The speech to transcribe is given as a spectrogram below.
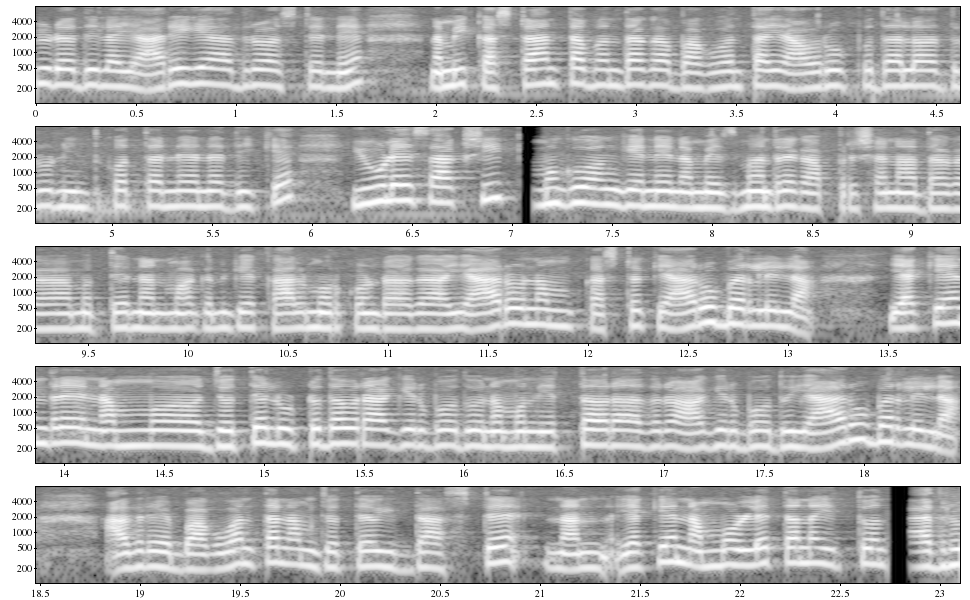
ಬಿಡೋದಿಲ್ಲ. ಯಾರಿಗೆ ಆದರೂ ಅಷ್ಟೇ ನಮಗೆ ಕಷ್ಟ ಅಂತ ಬಂದಾಗ ಭಗವಂತ ಯಾವ ರೂಪದಲ್ಲಾದರೂ ನಿಂತ್ಕೋತಾನೆ ಅನ್ನೋದಕ್ಕೆ ಇವಳೇ ಸಾಕ್ಷಿ. ಮಗು ಹಂಗೇನೆ. ನಮ್ಮ ಯಜಮಾನ್ರಿಗೆ ಆಪ್ರೇಷನ್ ಆದಾಗ ಮತ್ತು ನನ್ನ ಮಗನಿಗೆ ಕಾಲು ಮುರ್ಕೊಂಡಾಗ ಯಾರೂ ನಮ್ಮ ಕಷ್ಟಕ್ಕೆ ಯಾರೂ ಬರಲಿಲ್ಲ. ಯಾಕೆ ಅಂದರೆ ನಮ್ಮ ಜೊತೇಲಿ ಹುಟ್ಟಿದವರಾಗಿರ್ಬೋದು, ನಮ್ಮನ್ನು ಎತ್ತವರಾದರೂ ಆಗಿರ್ಬೋದು, ಯಾರೂ ಬರಲಿಲ್ಲ. ಆದರೆ ಭಗವಂತ ನಮ್ಮ ಜೊತೆ ಇದ್ದ ಅಷ್ಟೇ. ನನ್ನ ಯಾಕೆ ನಮ್ಮ ಒಳ್ಳೆತನ ಇತ್ತು ಅಂತ ಆದರೂ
